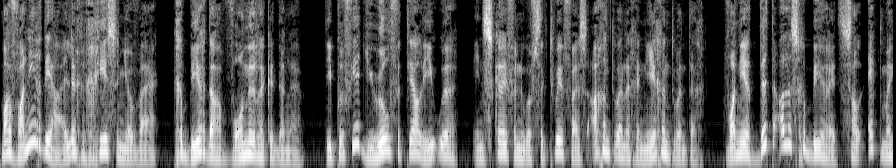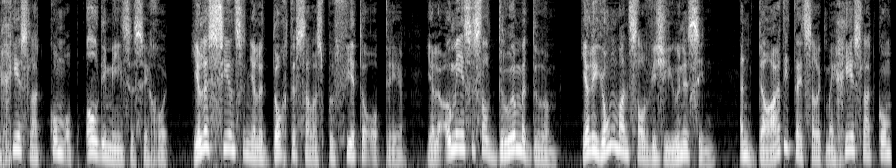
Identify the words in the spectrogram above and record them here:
Maar wanneer die Heilige Gees in jou werk, gebeur daar wonderlike dinge. Die profeet Joël vertel hieroor en skryf in hoofstuk 2 vers 28 en 29: Wanneer dit alles gebeur het, sal ek my gees laat kom op al die mense, sê God. Julle seuns en julle dogters sal as profete optree. Julle ou mense sal drome droom. Julle jong man sal visioene sien. In daardie tyd sal ek my gees laat kom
